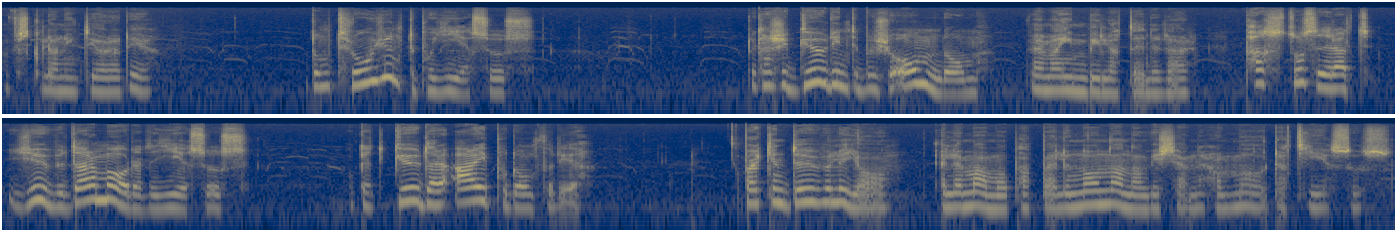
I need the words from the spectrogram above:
Varför skulle han inte göra det? De tror ju inte på Jesus. Då kanske Gud inte bryr sig om dem. Vem har inbillat dig det där? Pastorn säger att judar mördade Jesus och att Gud är arg på dem för det. Varken du eller jag, eller mamma och pappa eller någon annan vi känner har mördat Jesus.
